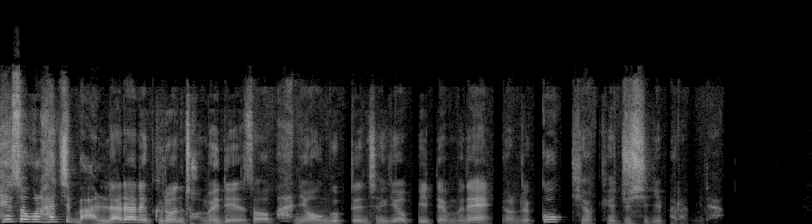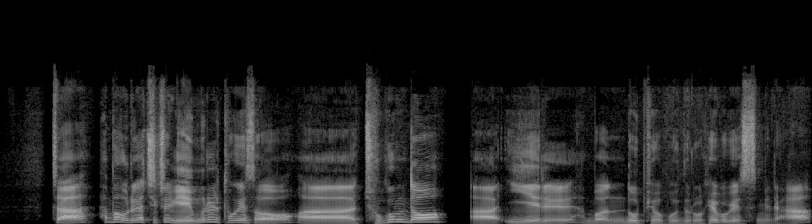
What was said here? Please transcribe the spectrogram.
해석을 하지 말라라는 그런 점에 대해서 많이 언급된 책이 없기 때문에 여러분들 꼭 기억해 주시기 바랍니다. 자, 한번 우리가 직접 예문을 통해서 아, 조금 더 아, 이해를 한번 높여 보도록 해보겠습니다.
